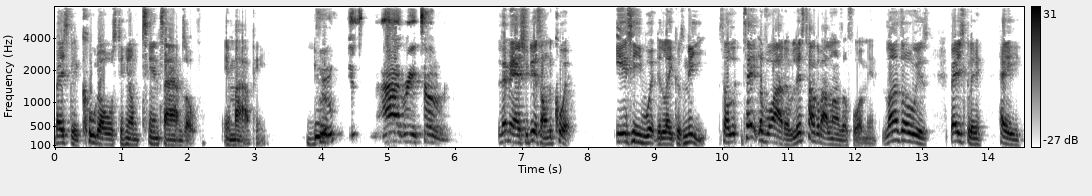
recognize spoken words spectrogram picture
basically kudos to him ten times over, in my opinion. True. I agree totally. let me ask you this on the court. Is he what the Lakers need? So take out. Let's talk about Lonzo for a minute. Lonzo is basically, hey,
